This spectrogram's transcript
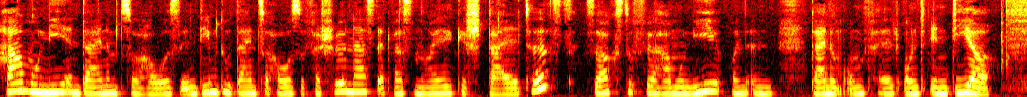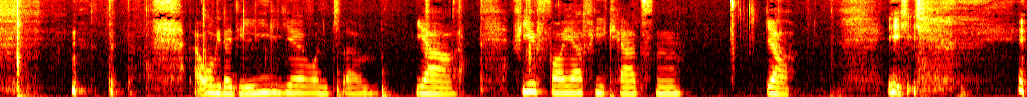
Harmonie in deinem Zuhause. Indem du dein Zuhause verschönerst, etwas neu gestaltest, sorgst du für Harmonie und in deinem Umfeld und in dir. da auch wieder die Lilie und ähm, ja, viel Feuer, viel Kerzen. Ja, ich, ich,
